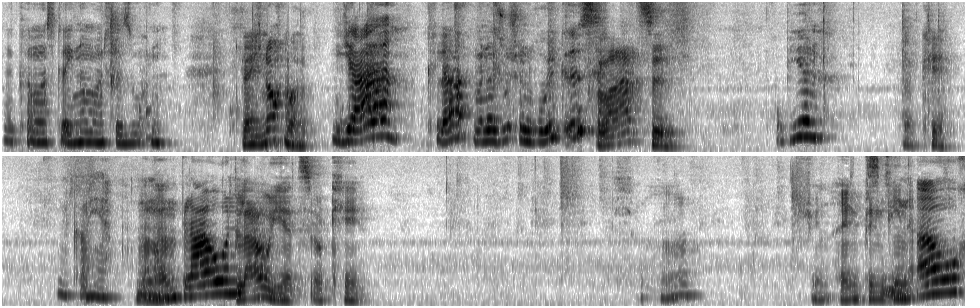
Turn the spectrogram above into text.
Da kann man es gleich nochmal versuchen. Gleich nochmal. Ja, klar, wenn er so schön ruhig ist. Wahnsinn. Probieren. Okay. Na, Komm her. Mal noch dann. einen blauen. Blau jetzt, okay. So. Schön Zieh ihn einpinseln. auch.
